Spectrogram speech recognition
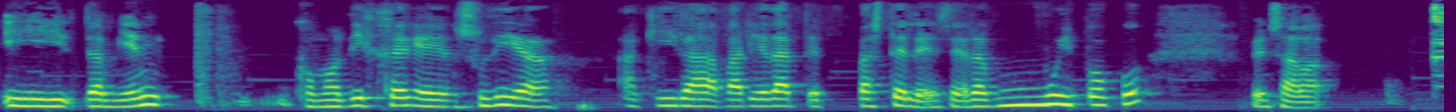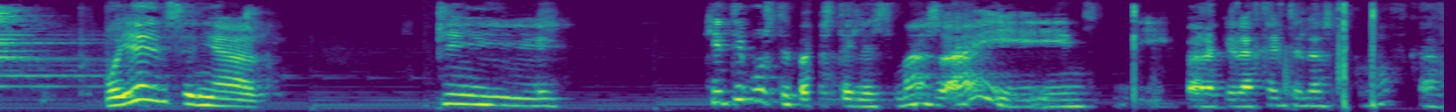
Y también, como dije en su día, aquí la variedad de pasteles era muy poco, pensaba, voy a enseñar qué, qué tipos de pasteles más hay y, para que la gente las conozca.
